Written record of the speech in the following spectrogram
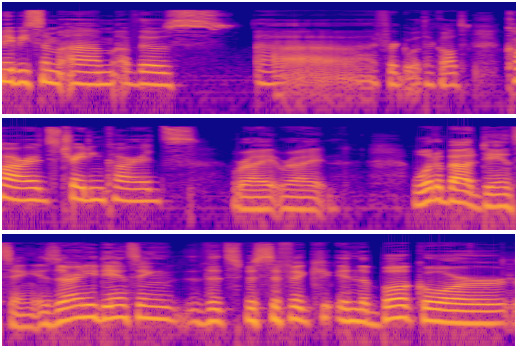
maybe some um, of those. Uh, I forget what they're called. Cards, trading cards. Right, right. What about dancing? Is there any dancing that's specific in the book or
